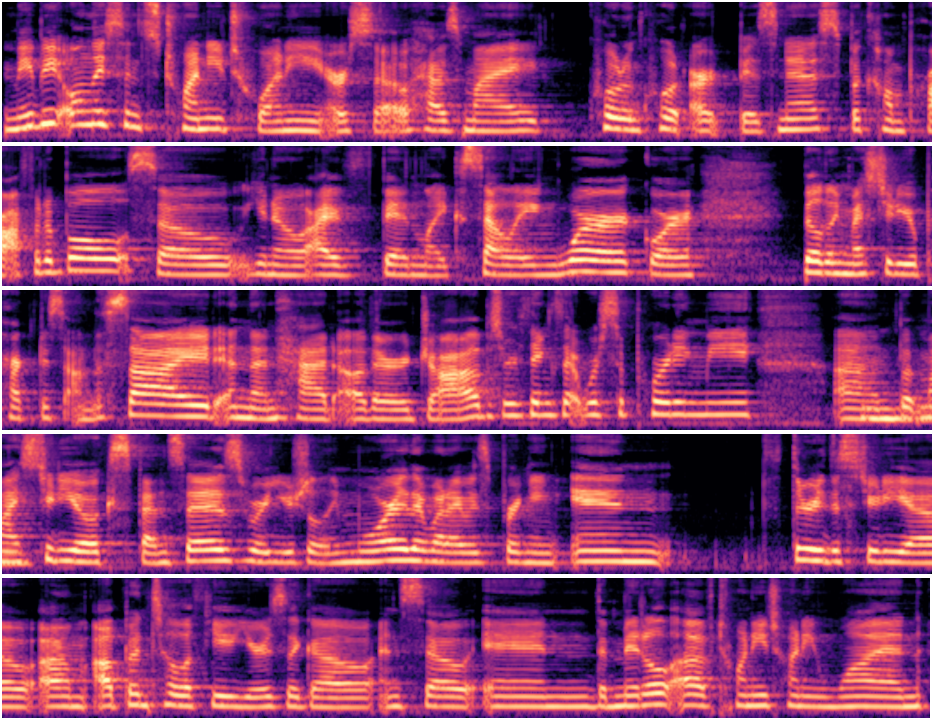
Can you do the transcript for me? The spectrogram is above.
maybe only since 2020 or so has my quote unquote art business become profitable. So, you know, I've been like selling work or building my studio practice on the side and then had other jobs or things that were supporting me. Um, mm-hmm. But my studio expenses were usually more than what I was bringing in through the studio um, up until a few years ago. And so in the middle of 2021,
